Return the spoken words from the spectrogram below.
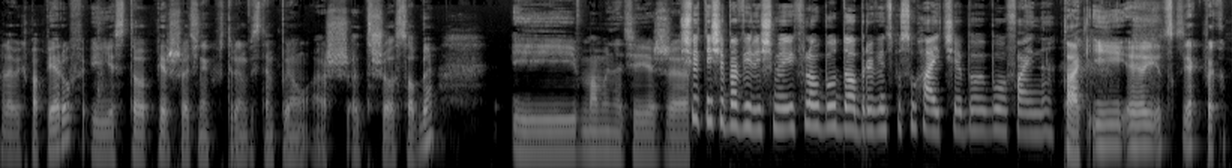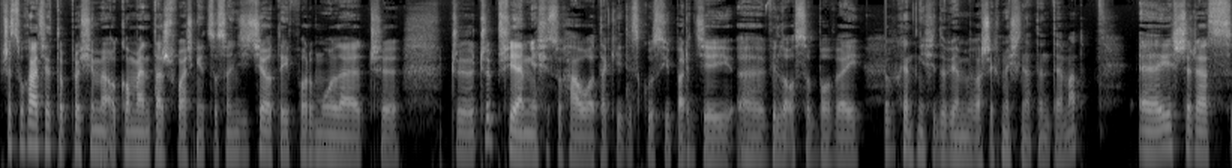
Lewych Papierów i jest to pierwszy odcinek, w którym występują aż trzy osoby. I mamy nadzieję, że. Świetnie się bawiliśmy i flow był dobry, więc posłuchajcie, bo było fajne. Tak, i e, jak, jak przesłuchacie, to prosimy o komentarz, właśnie co sądzicie o tej formule, czy, czy, czy przyjemnie się słuchało takiej dyskusji bardziej e, wieloosobowej. Chętnie się dowiemy Waszych myśli na ten temat. E, jeszcze raz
